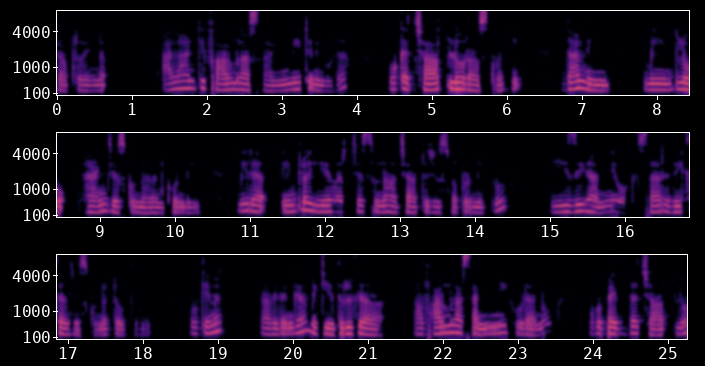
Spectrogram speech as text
చాప్టర్ అయినా. అలాంటి ఫార్ములాస్ అన్నిటిని కూడా ఒక చార్ట్లో రాసుకొని దాన్ని మీ ఇంట్లో హ్యాంగ్ చేసుకున్నారనుకోండి మీరు ఇంట్లో ఏ వర్క్ చేస్తున్నా ఆ చార్ట్ చూసినప్పుడు మీకు ఈజీగా అన్నీ ఒకసారి రీకాల్ చేసుకున్నట్టు అవుతుంది. ఓకేనా? ఆ విధంగా మీకు ఎదురుగా ఆ ఫార్ములాస్ అన్నీ కూడాను ఒక పెద్ద చార్ట్లో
